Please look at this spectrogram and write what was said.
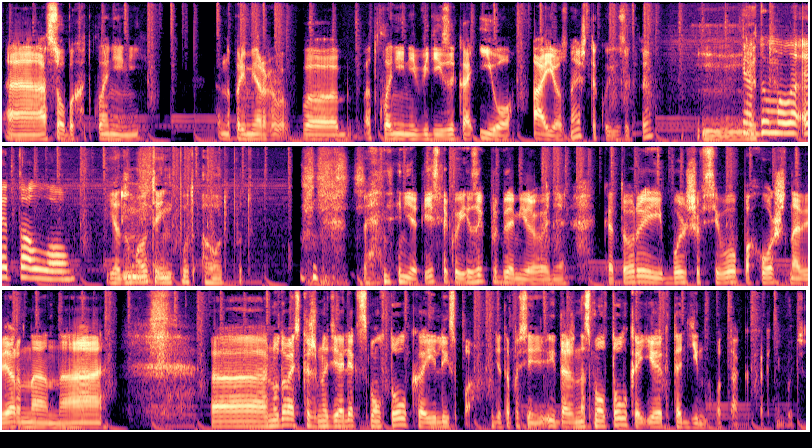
э, особых отклонений. Например, в, отклонение в виде языка IO. IO, знаешь такой язык, да? м, Я нет. думала, это лоу. я думал, это input-output. Нет, есть такой язык программирования, который больше всего похож, наверное, на... э, ну, давай скажем, на диалект Смолтолка и Лиспа. Где-то посередине. И даже на Смолтолка и Act1. Вот так как-нибудь.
